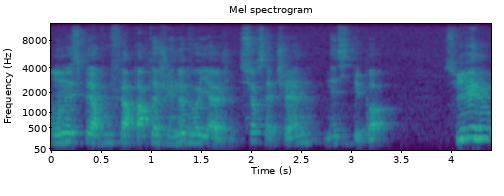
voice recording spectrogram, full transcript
on espère vous faire partager notre voyage sur cette chaîne, n'hésitez pas, suivez-nous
